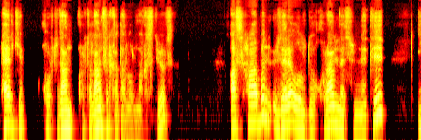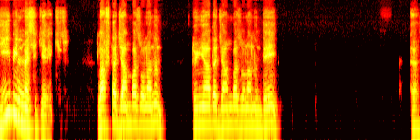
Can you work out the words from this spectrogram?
Her kim kurtulan, kurtulan fırkadan olmak istiyorsa ashabın üzere olduğu Kur'an ve sünneti iyi bilmesi gerekir. Lafta cambaz olanın, dünyada cambaz olanın değil. Evet,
